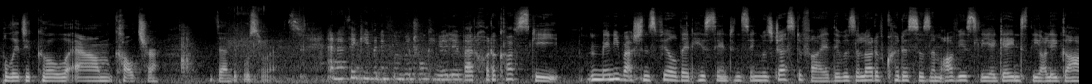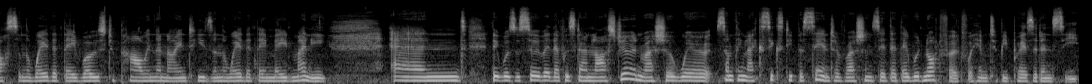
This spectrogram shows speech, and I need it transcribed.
political um, culture than the Pussy. And I think even if we were talking earlier about Khodorkovsky, many Russians feel that his sentencing was justified. There was a lot of criticism, obviously, against the oligarchs and the way that they rose to power in the 90s and the way that they made money. And there was a survey that was done last year in Russia where something like 60% of Russians said that they would not vote for him to be presidency,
